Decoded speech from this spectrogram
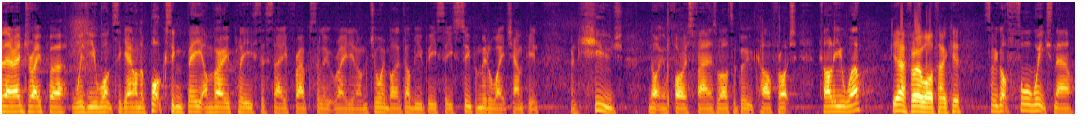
there, Ed Draper with you once again on the Boxing Beat. I'm very pleased to say for Absolute Radio, I'm joined by the WBC Super Middleweight Champion and huge Nottingham Forest fan as well to boot, Carl Froch. Carl, are you well? Yeah, very well, thank you. So we've got four weeks now,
